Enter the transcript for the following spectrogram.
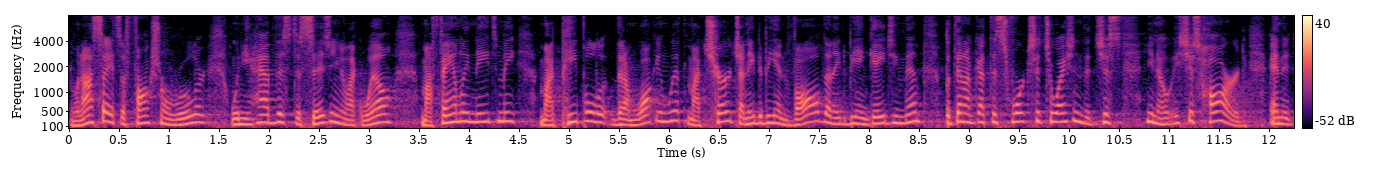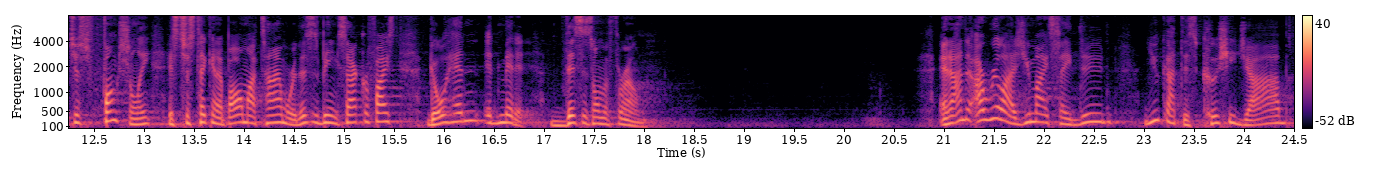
When I say it's a functional ruler, when you have this decision, you're like, well, my family needs me, my people that I'm walking with, my church, I need to be involved, I need to be engaging them. But then I've got this work situation that just, you know, it's just hard. And it just functionally, it's just taking up all my time where this is being sacrificed. Go ahead and admit it. This is on the throne. And I, I realize you might say, dude, you got this cushy job.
